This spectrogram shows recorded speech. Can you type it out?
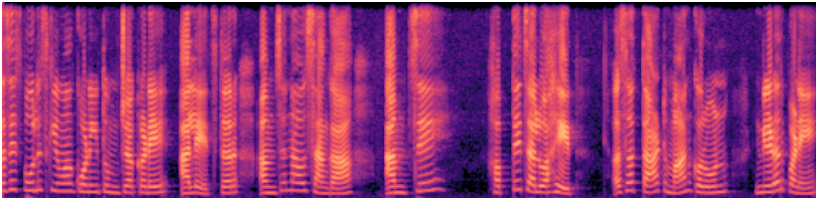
तसेच पोलीस किंवा कोणी तुमच्याकडे आलेच तर आमचं नाव सांगा. आमचे हप्ते चालू आहेत असं ताट मान करून निडरपणे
